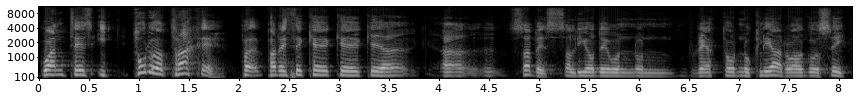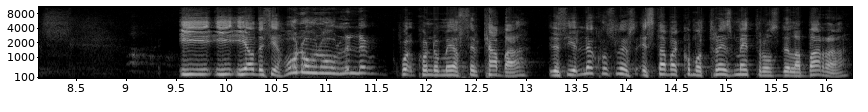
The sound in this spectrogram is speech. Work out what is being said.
guantes y todo el traje. Pa- parece que, que- que, ah, ah, ¿sabes? Salió de un, un reactor nuclear o algo así. Y, y, y él decía, oh no, no, le- le- cu- cuando me acercaba, decía, lejos, lejos, estaba como tres metros de la barra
